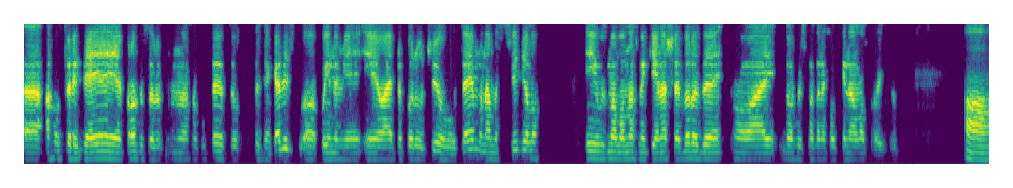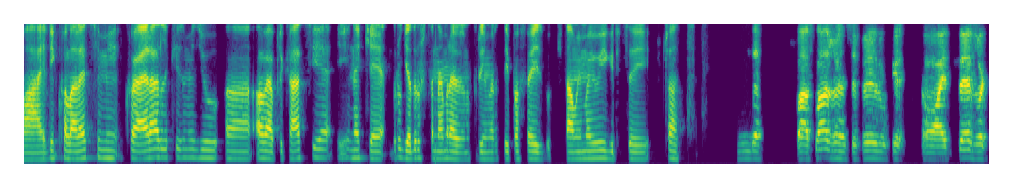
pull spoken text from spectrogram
a, autor ideje je profesor na fakultetu Srđan Kadić, koji nam je, je ovaj, preporučio ovu temu, nama se svidjelo i uz malo naš, neke naše dorade ovaj, došli smo do nekog finalnog proizvoda. Ovaj, Nikola, reci mi koja je razlika između uh, ove aplikacije i neke druge društvene mreže, na primjer tipa Facebook, tamo imaju igrice i chat. Da, pa slažem se, Facebook je ovaj, težak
